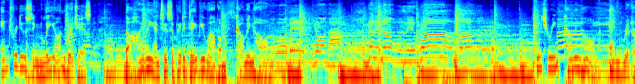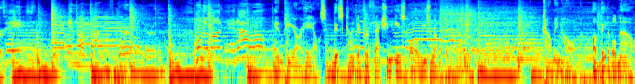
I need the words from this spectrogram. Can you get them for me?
Introducing Leon Bridges, the highly anticipated debut album, Coming Home. Featuring Coming Home and River. NPR hails this kind of perfection is always relevant. Coming Home, available now.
